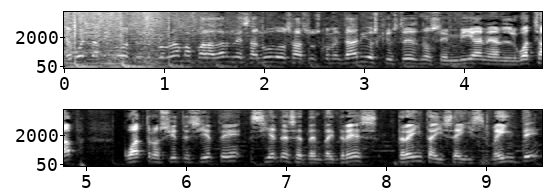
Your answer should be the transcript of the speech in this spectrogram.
De vuelta amigos en el programa para darles saludos a sus comentarios que ustedes nos envían al WhatsApp 477-773-3620.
